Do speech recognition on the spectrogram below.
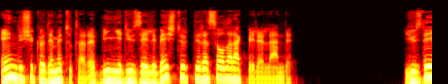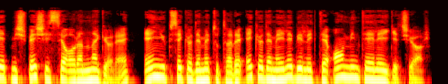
en düşük ödeme tutarı 1755 Türk Lirası olarak belirlendi. %75 hisse oranına göre, en yüksek ödeme tutarı ek ödemeyle birlikte 10.000 TL'yi geçiyor.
